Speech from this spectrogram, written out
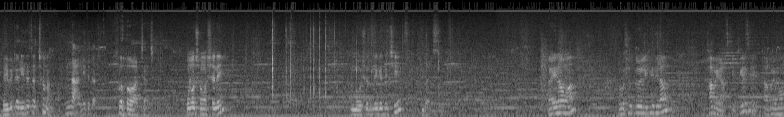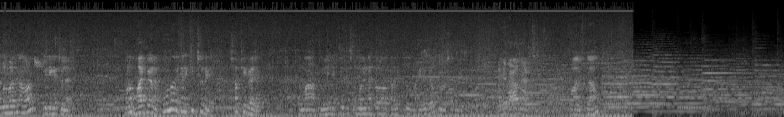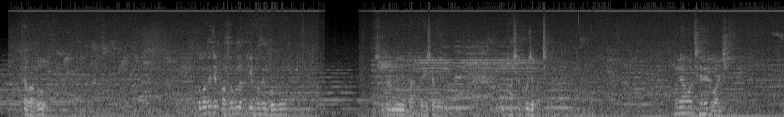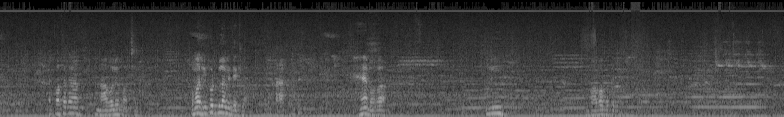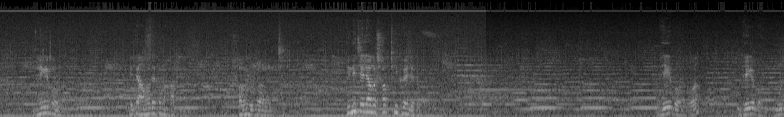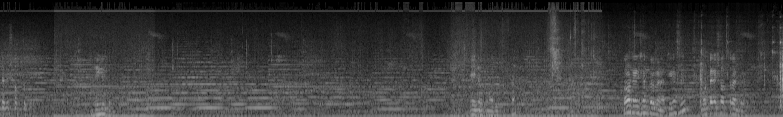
বেবিটা নিতে চাচ্ছ না? না নিতে চাচ্ছে। ও আচ্ছা আচ্ছা। কোনো সমস্যা নেই। আমি ওষুধ লিখে দিচ্ছি। ব্যাস। এই নাও মা ওষুধগুলো লিখে দিলাম। খাবে আজকে ঠিক আছে? তারপরে মঙ্গলবার দিন আমার ক্লিনিকে চলে আসবে। কোনো ভয় পেও না কোনো এখানে কিচ্ছু নেই। সব ঠিক আছে তো মা তুমি যদি একটু কিছু মনে না করো তাহলে একটু বাইরে যাও আমার সাথে কিছু কথা বলো। হ্যাঁ বাবু তোমাকে যে কথাগুলো কীভাবে বলব সেটা আমি ডাক্তার হিসাবে ভাষা খুঁজে পাচ্ছি না। তুমি আমার ছেলের বয়সী। আর কথাটা না বলেও পাচ্ছি না। তোমার রিপোর্টগুলো আমি দেখলাম। হ্যাঁ বাবা। তুমি বাবা হতে পারো। ভেঙে পড়ো এতে আমাদের কোনো হাত নেই। সবই উপরওয়ালা ইচ্ছে তিনি চাইলে আবার সব ঠিক হয়ে যেতে পারে। ভেঙে পড়ো বাবা। ভেঙে পড়ো মনটাকে শক্ত করো। ভেঙে পড়ো এই তোমার রিপোর্টটা কোনো টেনশন করবে না, ঠিক আছে? মনটাকে শক্ত রাখবে।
